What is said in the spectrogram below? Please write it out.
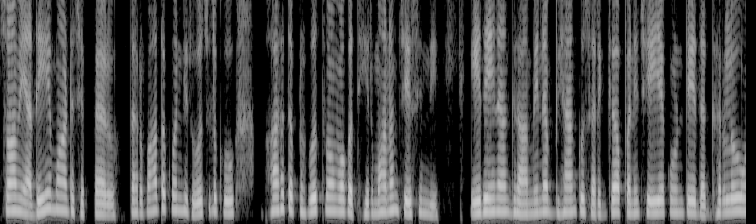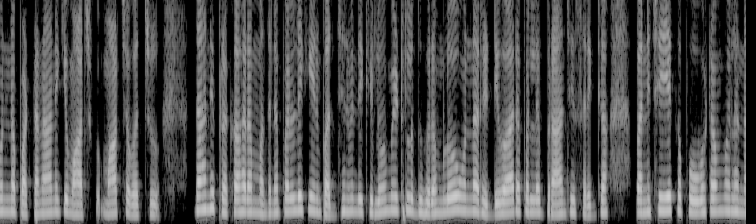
స్వామి అదే మాట చెప్పారు. తర్వాత కొన్ని రోజులకు భారత ప్రభుత్వం ఒక తీర్మానం చేసింది. ఏదైనా గ్రామీణ బ్యాంకు సరిగ్గా పని చేయకుంటే దగ్గరలో ఉన్న పట్టణానికి మార్చు మార్చవచ్చు. దాని ప్రకారం మదనపల్లికి 18 కిలోమీటర్ల దూరంలో ఉన్న రెడ్డివారపల్లె బ్రాంచి సరిగ్గా పనిచేయకపోవటం వలన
